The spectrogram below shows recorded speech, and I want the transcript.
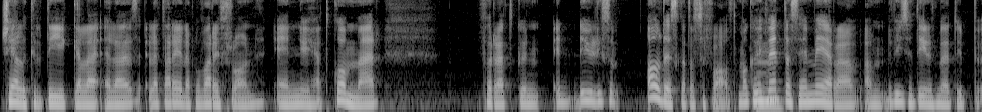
källkritik eller, eller, eller ta reda på varifrån en nyhet kommer för att kunna, det är ju liksom alldeles katastrofalt. Man kan ju inte vänta sig mer av, av- det finns en tidning som heter typ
